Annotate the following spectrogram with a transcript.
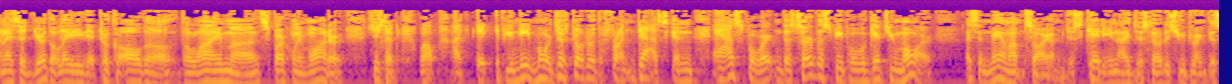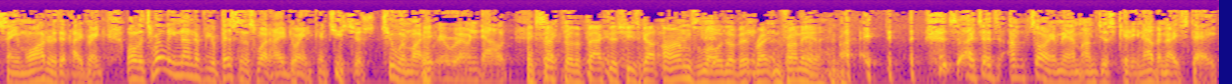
And I said, you're the lady that took all the, the lime, uh, sparkling water. She said, well, I, if you need more, just go to the front desk and ask for it and the service people will get you more. I said, ma'am, I'm sorry. I'm just kidding. I just noticed you drink the same water that I drink. Well, it's really none of your business what I drink. And she's just chewing my rear end out. Except for the fact that she's got arms load of it right in front of you. right. So I said, I'm sorry, ma'am. I'm just kidding. Have a nice day.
